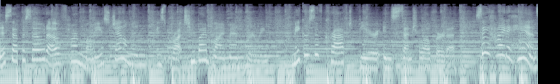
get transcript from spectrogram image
This episode of Harmonious Gentlemen is brought to you by Blind Man Brewing, makers of craft beer in central Alberta. Say hi to Hans.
